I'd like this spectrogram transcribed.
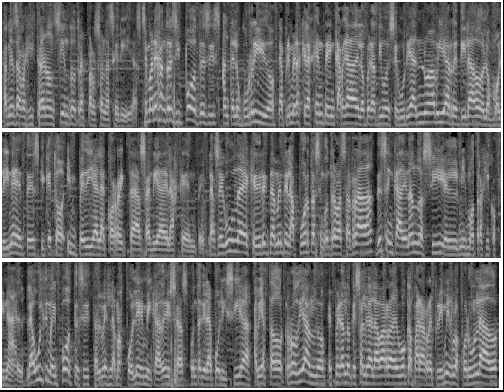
También se registraron 103 personas heridas. Se manejan tres hipótesis ante lo ocurrido. La primera es que la gente encargada del operativo de seguridad no había retirado los molinetes y que esto impedía la correcta salida de la gente. La segunda es que directamente la puerta se encontraba cerrada, desencadenando así el mismo trágico final. La última hipótesis, tal vez la más polémica de ellas, cuenta que la policía había estado rodeando, esperando que salga la barra de boca para reprimirlos por un lado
